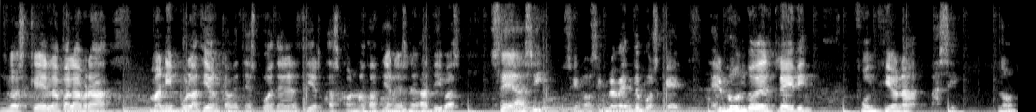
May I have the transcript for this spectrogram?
no es que la palabra manipulación, que a veces puede tener ciertas connotaciones negativas, sea así, sino simplemente pues que el mundo del trading funciona así, ¿no?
